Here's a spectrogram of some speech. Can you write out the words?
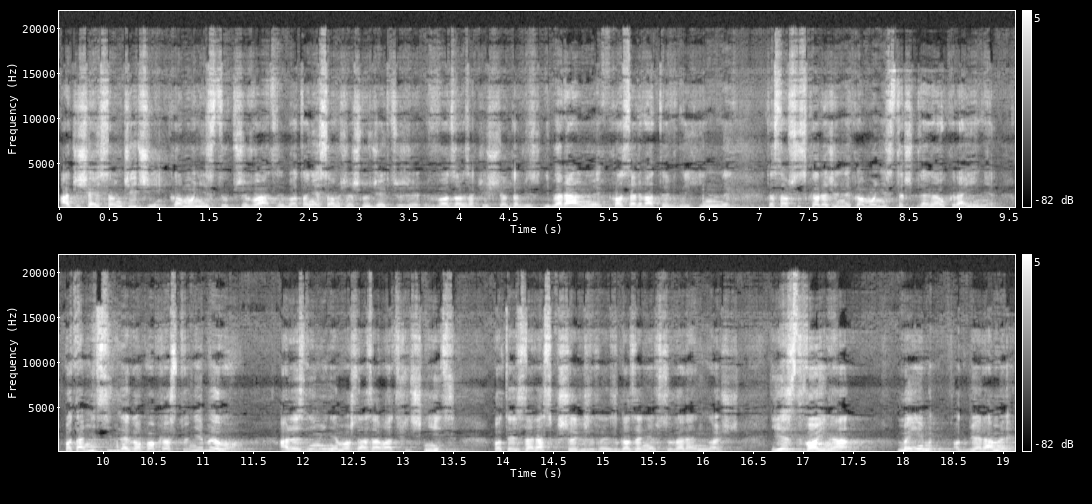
A dzisiaj są dzieci komunistów przy władzy, bo to nie są przecież ludzie, którzy wywodzą z jakichś środowisk liberalnych, konserwatywnych, innych. To są wszystko rodziny komunistyczne na Ukrainie, bo tam nic innego po prostu nie było. Ale z nimi nie można załatwić nic, bo to jest zaraz krzyk, że to jest godzenie w suwerenność. Jest wojna, my im odbieramy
